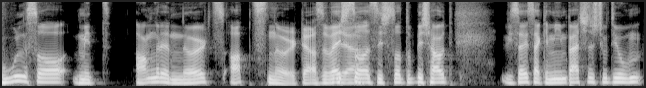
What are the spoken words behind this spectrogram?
cool, so mit anderen Nerds abzunerden. Also, weißt du, Ja. so, es ist so, du bist halt, wie soll ich sagen, in meinem Bachelorstudium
